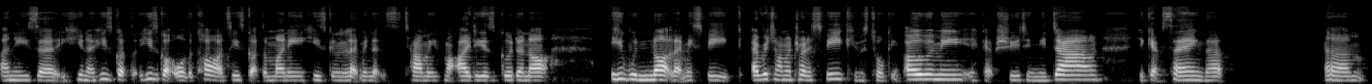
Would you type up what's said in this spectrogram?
and he's a uh, you know he's got he's got all the cards, he's got the money, he's going to let me know, tell me if my idea is good or not he would not let me speak. Every time I tried to speak, he was talking over me. He kept shooting me down. He kept saying that um,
